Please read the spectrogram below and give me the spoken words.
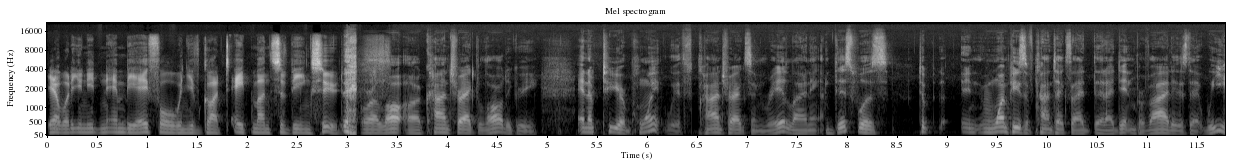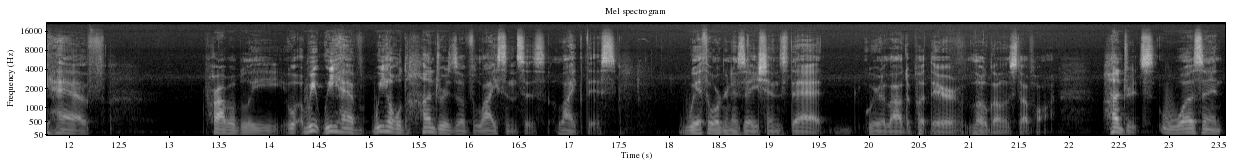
Yeah, what do you need an MBA for when you've got eight months of being sued? or a law, a contract law degree. And um, to your point with contracts and redlining, this was to, in one piece of context I, that I didn't provide is that we have probably we, we have we hold hundreds of licenses like this with organizations that we're allowed to put their logo and stuff on. Hundreds wasn't.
